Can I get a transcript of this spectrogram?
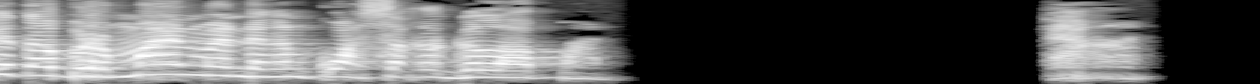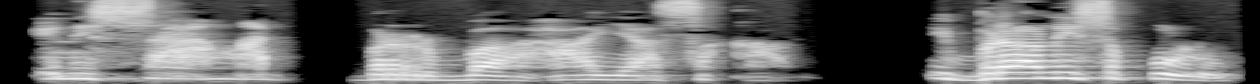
Kita bermain-main dengan kuasa kegelapan. Jangan. Ini sangat berbahaya sekali. Ibrani 10.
